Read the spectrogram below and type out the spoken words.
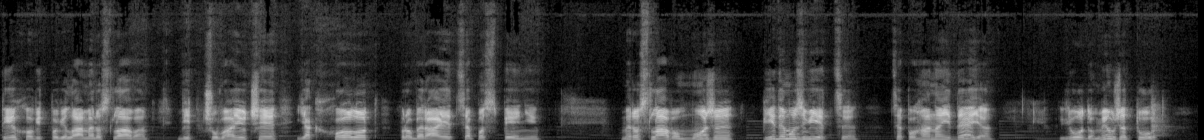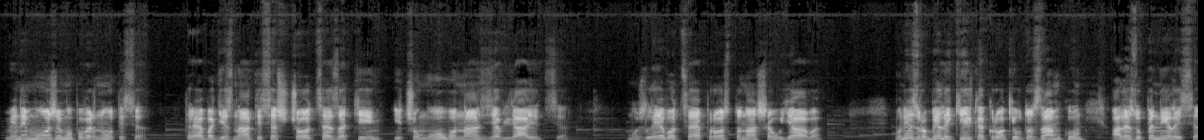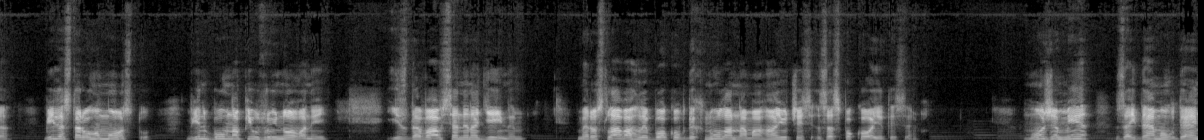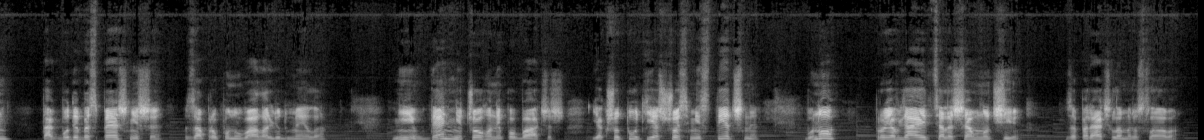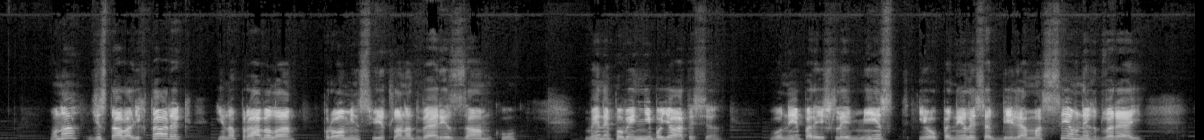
тихо відповіла Мирослава, відчуваючи, як холод пробирається по спині. Мирославо, може, підемо звідси? Це погана ідея. Людо, ми вже тут. Ми не можемо повернутися. Треба дізнатися, що це за тінь і чому вона з'являється. Можливо, це просто наша уява. Вони зробили кілька кроків до замку, але зупинилися. біля старого мосту. Він був напівзруйнований і здавався ненадійним. Мирослава глибоко вдихнула, намагаючись заспокоїтися. Може, ми зайдемо вдень, так буде безпечніше, запропонувала Людмила. Ні, вдень нічого не побачиш. Якщо тут є щось містичне, воно проявляється лише вночі, заперечила Мирослава. Вона дістала ліхтарик і направила промінь світла на двері з замку. Ми не повинні боятися. Вони перейшли міст і опинилися біля масивних дверей.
